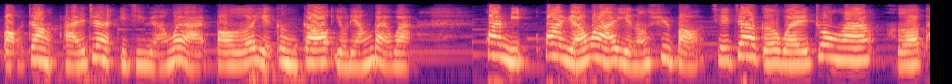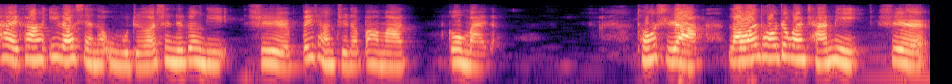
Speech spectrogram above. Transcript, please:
保障癌症以及原位癌，保额也更高，有两百万，患你患原位癌也能续保，且价格为众安。和泰康医疗险的五折甚至更低是非常值得爸妈购买的。同时啊，老顽童这款产品是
